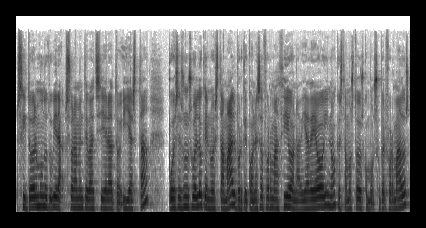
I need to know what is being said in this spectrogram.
si todo el mundo tuviera solamente bachillerato y ya está, pues es un sueldo que no está mal, porque con esa formación a día de hoy, ¿no? que estamos todos como súper formados,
